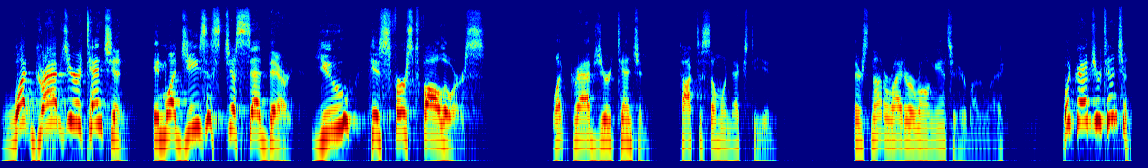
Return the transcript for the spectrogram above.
what grabs your attention in what Jesus just said there? You, his first followers. What grabs your attention? Talk to someone next to you. There's not a right or a wrong answer here, by the way. What grabs your attention?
